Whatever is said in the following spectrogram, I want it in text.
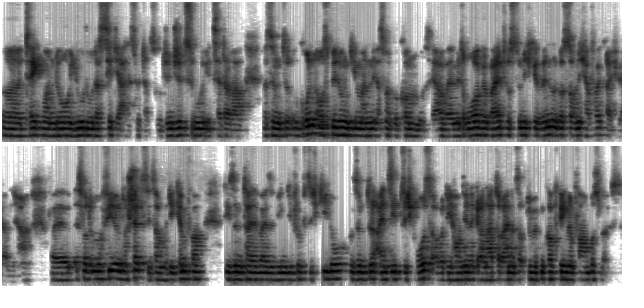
äh, Taekwondo, Judo, das zählt ja alles mit dazu, Jiu-Jitsu etc. Das sind Grundausbildungen, die man erstmal bekommen muss, ja, weil mit roher Gewalt wirst du nicht gewinnen und wirst auch nicht erfolgreich werden, ja, weil es wird immer viel unterschätzt. Ich sage mal, die Kämpfer, die sind teilweise wiegen die 50 Kilo und sind 1,70 groß, aber die hauen dir eine Granate rein, als ob du mit dem Kopf gegen einen Fahrenbus läufst.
